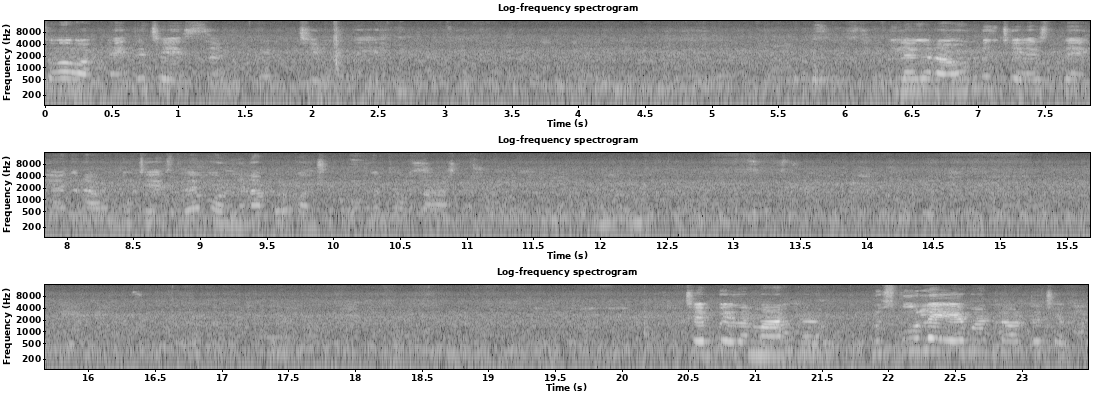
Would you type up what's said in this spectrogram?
సో అయితే చేస్తాను. చిన్నది. ఇలాగ రౌండ్ చేస్తే ఇలాగ రౌండ్ చేస్తే వండినప్పుడు కొంచెం పొంగుతుంది బాగా చెప్పు ఏదైనా మాట్లాడు. నువ్వు స్కూల్లో ఏ మాట్లాడుతావు చెప్పు.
